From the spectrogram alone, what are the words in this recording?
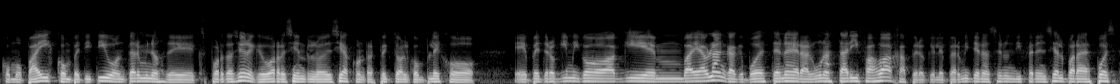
como país competitivo en términos de exportaciones, que vos recién lo decías con respecto al complejo eh, petroquímico aquí en Bahía Blanca, que podés tener algunas tarifas bajas, pero que le permiten hacer un diferencial para después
